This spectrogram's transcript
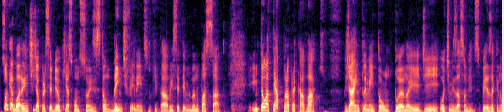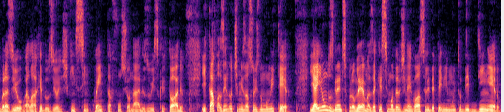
Só que agora a gente já percebeu que as condições estão bem diferentes do que estavam em setembro do ano passado. Então, até a própria Kavak já implementou um plano aí de otimização de despesa. Aqui no Brasil, ela reduziu acho que em 50 funcionários o escritório e está fazendo otimizações no mundo inteiro. E aí um dos grandes problemas é que esse modelo de negócio ele depende muito de dinheiro.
